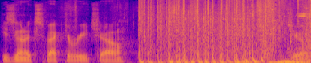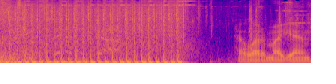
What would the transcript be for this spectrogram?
He's gonna expect to reach out. Hell out of my game.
